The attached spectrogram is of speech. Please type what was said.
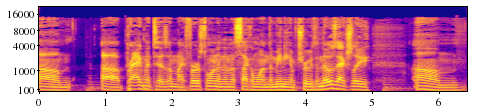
um, uh, pragmatism, my first one, and then the second one, the meaning of truth, and those actually um,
